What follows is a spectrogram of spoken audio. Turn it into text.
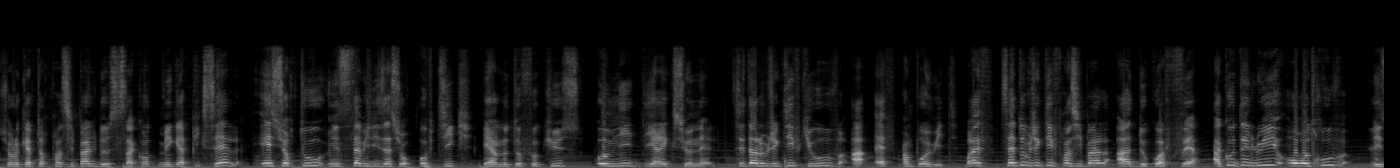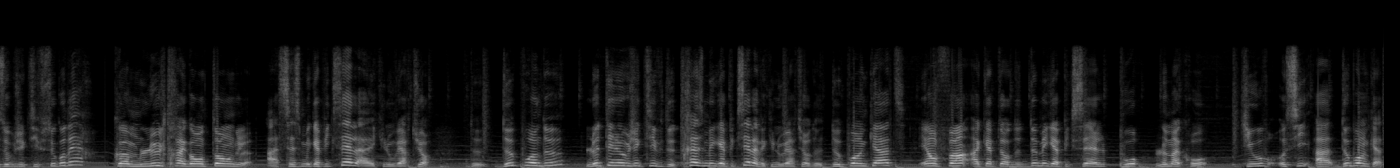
sur le capteur principal de 50 mégapixels et surtout une stabilisation optique et un autofocus omnidirectionnel. C'est un objectif qui ouvre à f1.8. Bref, cet objectif principal a de quoi faire. À côté de lui, on retrouve les objectifs secondaires, comme l'ultra grand angle à 16 mégapixels avec une ouverture de 2.2, le téléobjectif de 13 mégapixels avec une ouverture de 2.4 et enfin un capteur de 2 mégapixels pour le macro qui ouvre aussi à 2.4.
